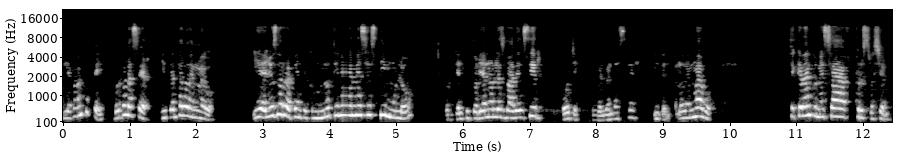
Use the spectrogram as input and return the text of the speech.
Levántate, vuelvo a hacer, inténtalo de nuevo. Y ellos de repente, como no tienen ese estímulo, porque el tutorial no les va a decir, oye, vuelven a hacer, inténtalo de nuevo. Se quedan con esa frustración,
